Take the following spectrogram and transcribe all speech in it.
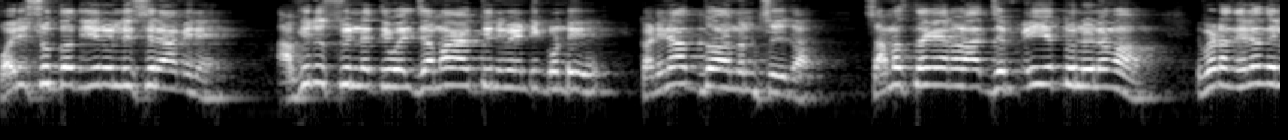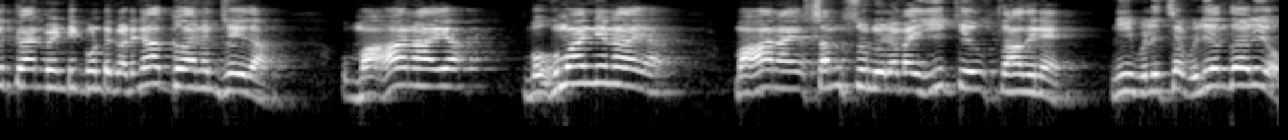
പരിശുദ്ധ ദീനുൽ ഇസ്ലാമിനെ അഖിലുസുന്നത്തി വൽ ജമാഅത്തിന് വേണ്ടിക്കൊണ്ട് കഠിനാധ്വാനം ചെയ്ത സമസ്ത കേരള ജംഇയ്യത്തുൽ ഉലമ ഇവിടെ നിലനിൽക്കാൻ വേണ്ടിക്കൊണ്ട് കഠിനാധ്വാനം ചെയ്ത മഹാനായ ബഹുമാന്യനായ മഹാനായ ഷംസുൽ ഉലമ ഇ കെ ഉസ്താദിനെ നീ വിളിച്ച വിളി എന്താറിയോ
